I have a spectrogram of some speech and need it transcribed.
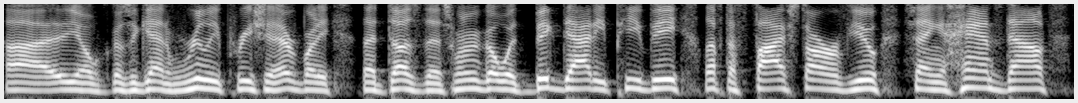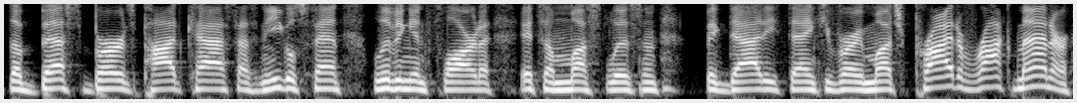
Uh, you know, because again, really appreciate everybody that does this. We're gonna go with Big Daddy PB, left a five star review saying hands down the best birds podcast. As an Eagles fan living in Florida, it's a must listen. Big Daddy, thank you very much. Pride of Rock Manor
